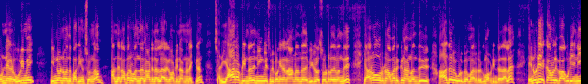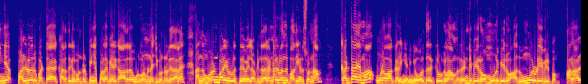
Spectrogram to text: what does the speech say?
ஒன்று எங்களோட உரிமை இன்னொன்று வந்து பார்த்தீங்கன்னு சொன்னால் அந்த நபர் வந்தால் நாடு நல்லா இருக்கும் அப்படின்னு நான் நினைக்கிறேன். அது யார் அப்படின்றது நீங்களே சொல்லிக்கோங்க. நான் வந்து வீடியோவில் சொல்கிறது வந்து யாரோ ஒரு நபருக்கு நான் வந்து ஆதரவு கொடுக்குற மாதிரி இருக்கும் அப்படின்றதால என்னுடைய காணொலி பார்க்கக்கூடிய நீங்கள் பல்வேறுபட்ட கருத்துக்கள் கொண்டிருப்பீங்க. பல பேருக்கு ஆதரவு கொடுக்கணும்னு நினச்சி கொண்டிருக்கிறதால அந்த முரண்பாடுகள் உள்ள தேவையில்லை அப்படின்றதால நான் வந்து பார்த்தீங்கன்னு சொன்னால் கட்டாயமா உங்களோட வாக்களிங்க. நீங்க ஒருத்தருக்கு கொடுக்கலாம் ரெண்டு பேரோ மூணு பேரோ அது உங்களுடைய விருப்பம். ஆனால்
